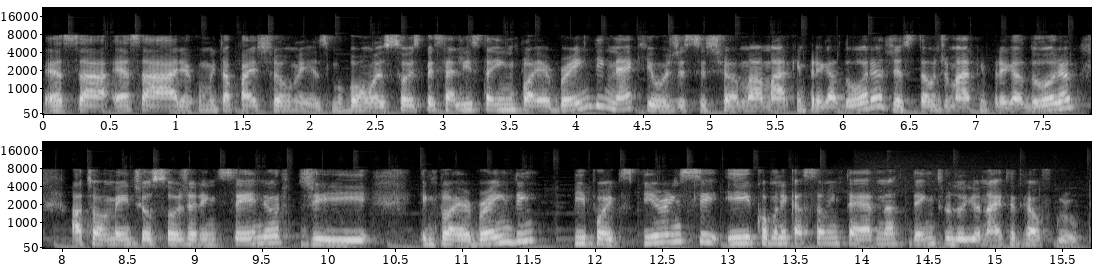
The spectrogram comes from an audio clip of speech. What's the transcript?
essa, essa área com muita paixão mesmo. Bom, eu sou especialista em employer branding, né? Que hoje se chama marca empregadora, gestão de marca empregadora. Atualmente eu sou gerente sênior de employer branding People Experience e comunicação interna dentro do United Health Group.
